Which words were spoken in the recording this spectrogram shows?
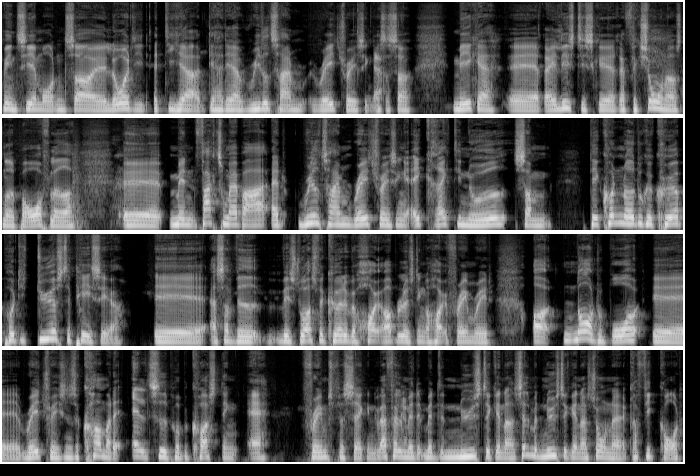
fint siger, Morten, så øh, lover de, at de her, det her, det her real-time ray tracing, ja. altså så mega øh, realistiske refleksioner og sådan noget på overflader. Øh, men faktum er bare, at real-time ray tracing er ikke rigtig noget, som, det er kun noget, du kan køre på de dyreste PC'er. Øh, altså ved, hvis du også vil køre det ved høj opløsning og høj framerate. Og når du bruger øh, raytracing, så kommer det altid på bekostning af frames per second. I hvert fald med, med den nyeste generation, selv med den nyeste generation af grafikkort.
